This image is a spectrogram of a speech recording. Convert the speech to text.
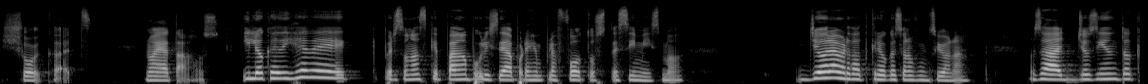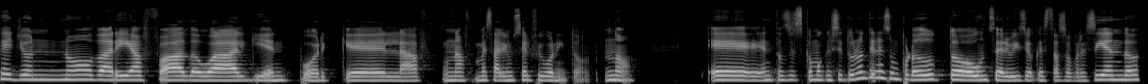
shortcuts, no hay atajos. Y lo que dije de personas que pagan publicidad, por ejemplo, a fotos de sí mismo, yo la verdad creo que eso no funciona. O sea, yo siento que yo no daría follow a alguien porque la, una, me sale un selfie bonito. No. Eh, entonces, como que si tú no tienes un producto o un servicio que estás ofreciendo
